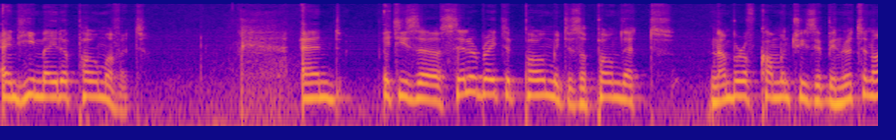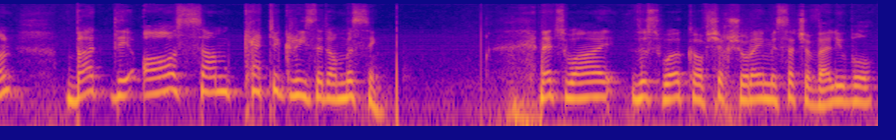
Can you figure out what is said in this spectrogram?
and he made a poem of it. And it is a celebrated poem. It is a poem that a number of commentaries have been written on, but there are some categories that are missing. That's why this work of Sheikh Shuraim is such a valuable,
